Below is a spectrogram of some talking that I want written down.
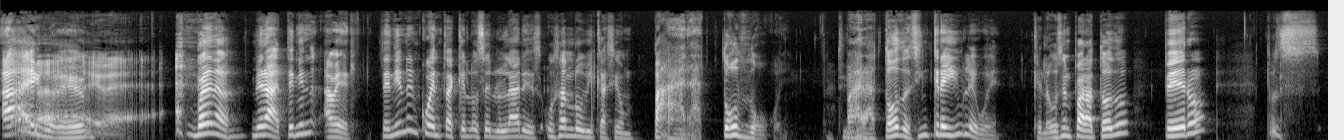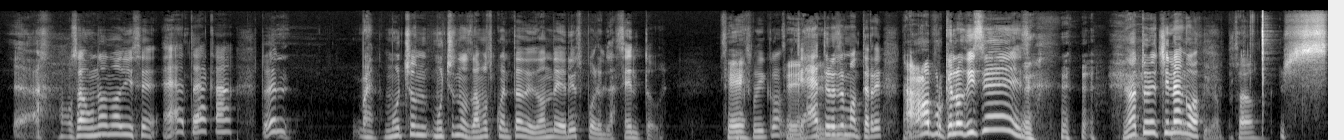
Ay, güey. Bueno, mira, teniendo, a ver, teniendo en cuenta que los celulares usan la ubicación para todo, güey. Para todo, es increíble, güey. Que lo usen para todo, pero, pues, ah, o sea, uno no dice, eh, estoy acá. estoy en-". Bueno, muchos, muchos nos damos cuenta de dónde eres por el acento, güey. Sí. ¿Me explico? sí, que, sí, ah, tú eres de. Monterrey. No, ¿por qué lo dices? no, tú eres chilango. Sí, sí, me ha pasado. Shh,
